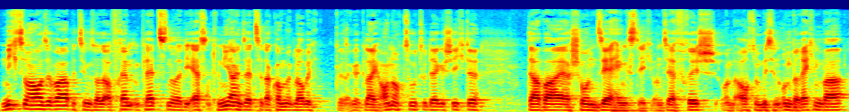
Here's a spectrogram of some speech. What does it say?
nicht zu Hause war, beziehungsweise auf fremden Plätzen oder die ersten Turniereinsätze, da kommen wir, glaube ich, gleich auch noch zu, zu der Geschichte, da war er schon sehr hängstig und sehr frisch und auch so ein bisschen unberechenbar.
